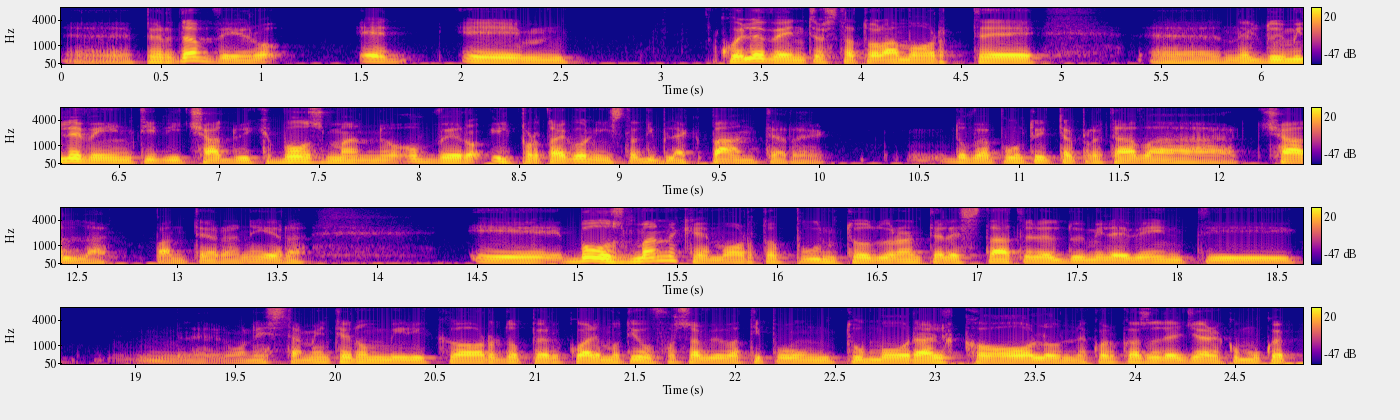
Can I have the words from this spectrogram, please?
eh, per davvero e, e mm, quell'evento è stato la morte eh, nel 2020 di Chadwick Boseman, ovvero il protagonista di Black Panther, dove appunto interpretava Challa, Pantera Nera. E Boseman, che è morto appunto durante l'estate del 2020, mm, onestamente non mi ricordo per quale motivo, forse aveva tipo un tumore al colon, qualcosa del genere, comunque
